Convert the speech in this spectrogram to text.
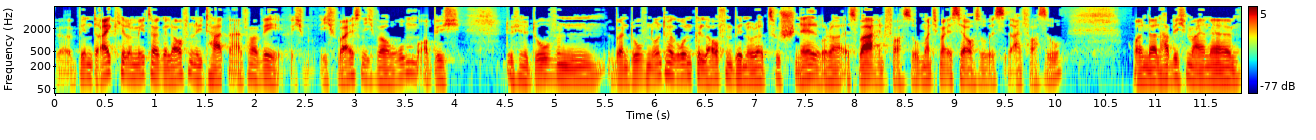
äh, bin drei Kilometer gelaufen und die taten einfach weh. Ich, ich weiß nicht warum, ob ich durch eine doofen, über einen doofen Untergrund gelaufen bin oder zu schnell oder es war einfach so. Manchmal ist ja auch so, es ist einfach so. Und dann habe ich meine,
